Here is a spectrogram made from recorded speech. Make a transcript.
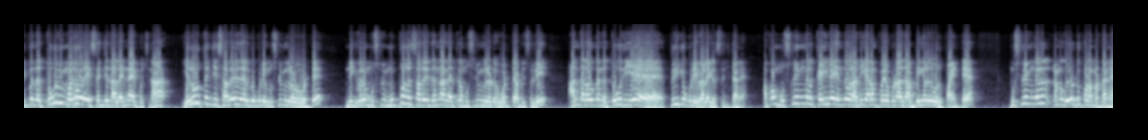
இப்ப இந்த தொகுதி மறுவரை செஞ்சதால என்ன ஆயிப்போச்சுன்னா எழுபத்தஞ்சு சதவீதம் இருக்கக்கூடிய முஸ்லீம்களோட ஓட்டு இன்னைக்கு வெறும் முஸ்லீம் முப்பது சதவீதம் தான் அந்த இடத்துல முஸ்லீம்களோட ஓட்டு அப்படின்னு சொல்லி அந்த அளவுக்கு அந்த தொகுதியை பிரிக்கக்கூடிய வேலைகள் செஞ்சுட்டாங்க. அப்போ முஸ்லீம்கள் கையில எந்த ஒரு அதிகாரம் போயிடக்கூடாது அப்படிங்கிறது ஒரு பாயிண்ட் முஸ்லீம்கள் நமக்கு ஓட்டு போட மாட்டாங்க.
